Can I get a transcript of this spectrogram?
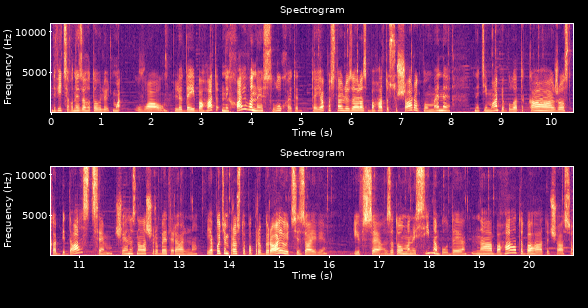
Дивіться, вони заготовлюють. Вау, людей багато. Нехай вони слухайте. Та я поставлю зараз багато сушарок, бо в мене на тій мапі була така жорстка біда з цим, що я не знала, що робити реально. Я потім просто поприбираю ці зайві і все. Зато у мене сіна буде на багато-багато часу.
